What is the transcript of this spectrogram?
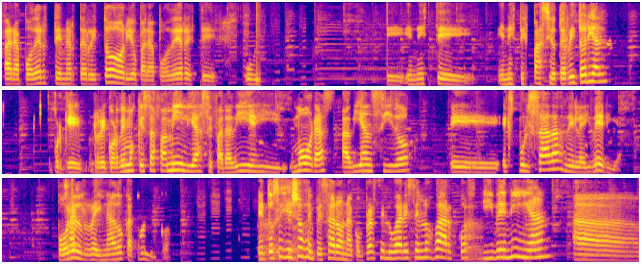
para poder tener territorio, para poder este, eh, en, este, en este espacio territorial, porque recordemos que esas familias, sefaradíes y moras, habían sido eh, expulsadas de la Iberia por el reinado católico. Entonces Ah, es ellos empezaron a comprarse lugares en los barcos Ah. y venían a,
